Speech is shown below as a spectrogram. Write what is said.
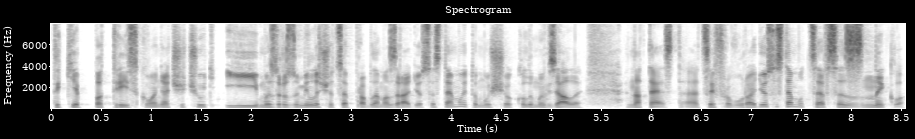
таке потріскування чуть-чуть. І ми зрозуміли, що це проблема з радіосистемою, тому що коли ми взяли на тест е, цифрову радіосистему, це все зникло.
